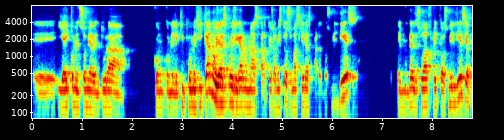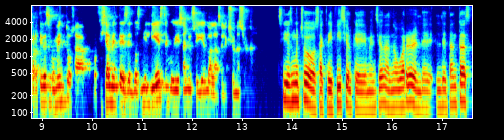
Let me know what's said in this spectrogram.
Eh, y ahí comenzó mi aventura con, con, el equipo mexicano. Ya después llegaron más partidos amistosos, más giras para el 2010 el Mundial de Sudáfrica 2010 y a partir de ese momento, o sea, oficialmente desde el 2010, tengo 10 años siguiendo a la selección nacional. Sí, es mucho sacrificio el que mencionas, ¿no, Warrior? El de, el de tantas,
